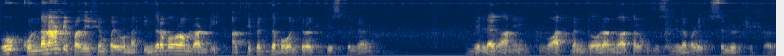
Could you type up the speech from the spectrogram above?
ఓ కొండలాంటి ప్రదేశంపై ఉన్న ఇంద్రభవనం లాంటి అతిపెద్ద భవంతిలోకి తీసుకెళ్ళాడు. వెళ్ళగానే వాచ్మెన్ గౌరవంగా తలుపు తీసి నిలబడి సెల్యూట్ చేశాడు.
